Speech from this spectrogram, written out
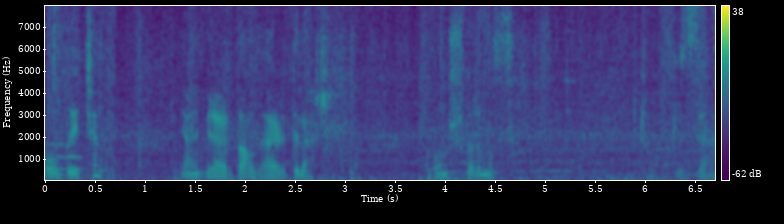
olduğu için yani birer dal verdiler komşularımız güzel.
